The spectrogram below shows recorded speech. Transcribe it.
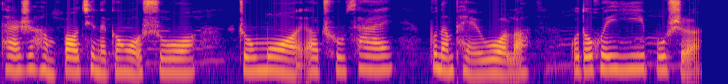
他还是很抱歉的跟我说，周末要出差，不能陪我了。我都会依依不舍，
